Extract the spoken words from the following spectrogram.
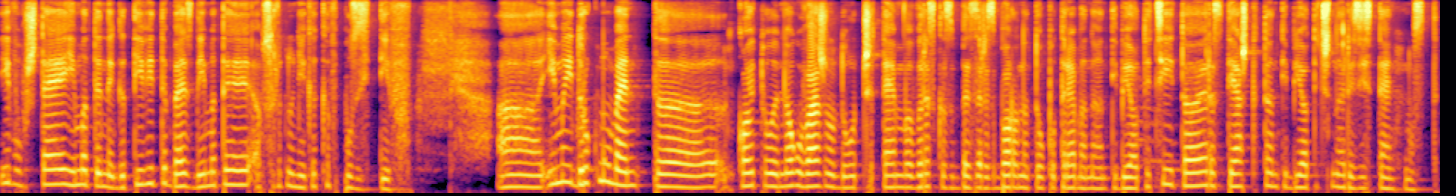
и въобще имате негативите без да имате абсолютно никакъв позитив. А, има и друг момент, а, който е много важно да отчетем във връзка с безразборната употреба на антибиотици и то е растящата антибиотична резистентност.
